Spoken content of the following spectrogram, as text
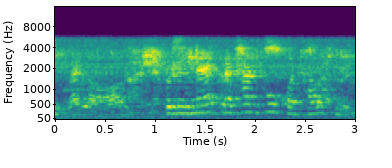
สิ่งแวดล้อม หรือแม้กระทั่งผู้คนท้องถิ่น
